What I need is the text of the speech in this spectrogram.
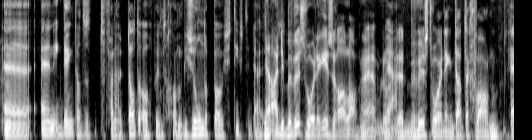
Eh, en ik denk dat het vanuit dat oogpunt gewoon bijzonder positief te duiden Ja, maar die bewustwording is er al lang. Hè? Ik bedoel, Ja. De bewustwording dat er gewoon eh,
